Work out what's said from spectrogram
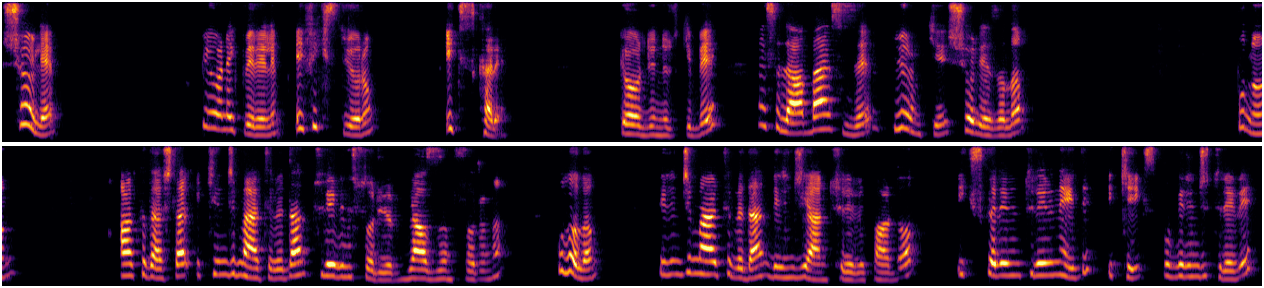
Şöyle bir örnek verelim. fx diyorum. x kare. Gördüğünüz gibi. Mesela ben size diyorum ki şöyle yazalım. Bunun arkadaşlar ikinci mertebeden türevini soruyorum. Yazdığım sorunu. Bulalım. Birinci mertebeden, birinci yani türevi pardon. x karenin türevi neydi? 2x. Bu birinci türevi.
